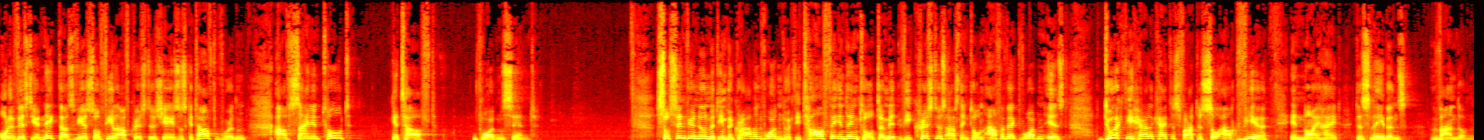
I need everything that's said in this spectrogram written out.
Oder wisst ihr nicht, dass wir so viele auf Christus Jesus getauft wurden, auf seinen Tod getauft worden sind? So sind wir nun mit ihm begraben worden durch die Taufe in den Tod, damit wie Christus aus den Toten auferweckt worden ist, durch die Herrlichkeit des Vaters, so auch wir in Neuheit des Lebens wandeln.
